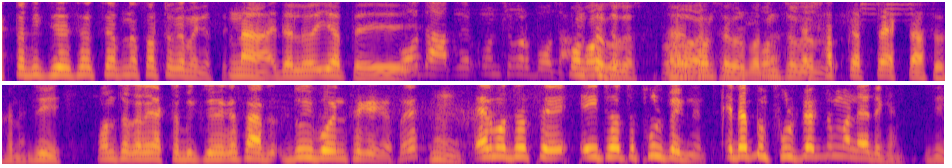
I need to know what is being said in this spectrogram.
একটা বিক্রি হয়েছে হচ্ছে আপনার চট্টগ্রামে গেছে। না এটা হলো ইয়াতে পঞ্চগড় পঞ্চগড়। হ্যাঁ, আচ্ছা, পঞ্চগড় আচ্ছা, কাঠটা একটা আছে ওখানে। জি পঞ্চগড়ে একটা বিক্রি হয়ে গেছে আর দুই বোন থেকে গেছে। এর মধ্যে হচ্ছে এইটা হচ্ছে ফুল প্রেগনেন্ট এটা একদম ফুল প্যাকড মানে দেখেন। জি।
